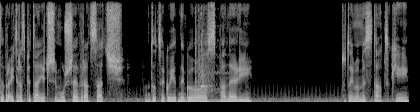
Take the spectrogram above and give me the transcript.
Dobra, i teraz pytanie, czy muszę wracać do tego jednego z paneli? Tutaj mamy statki.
